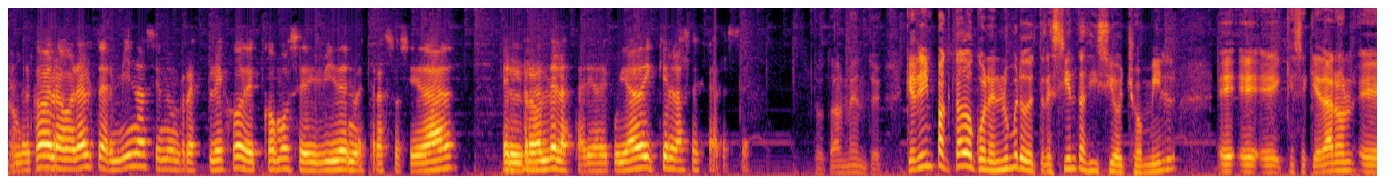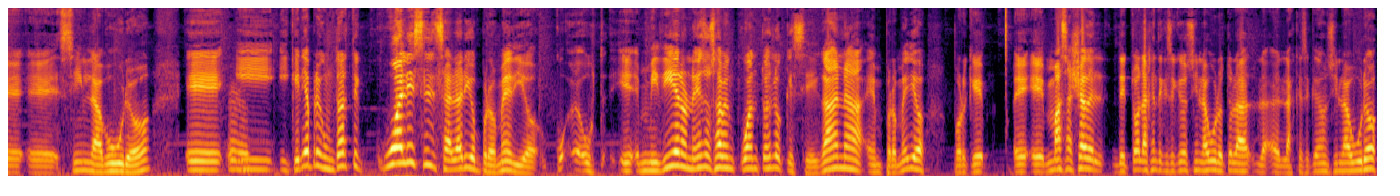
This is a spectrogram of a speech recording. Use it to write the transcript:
El mercado laboral termina siendo un reflejo de cómo se divide en nuestra sociedad el rol de las tareas de cuidado y quién las ejerce. Totalmente. Quedé impactado con el número de 318 mil eh, eh, eh, que se quedaron sin laburo. Mm. Y, quería preguntarte, ¿cuál es el salario promedio? ¿Midieron eso? ¿Saben cuánto es lo que se gana en promedio? Porque más allá de, toda la gente que se quedó sin laburo, todas las que se quedaron sin laburo,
